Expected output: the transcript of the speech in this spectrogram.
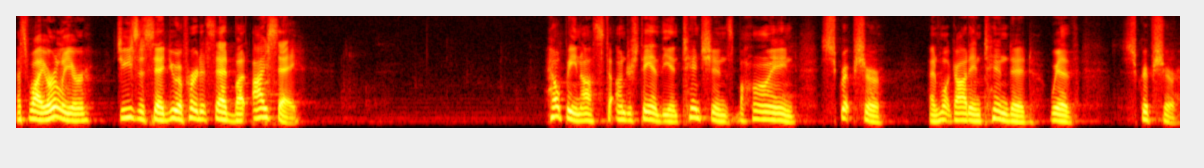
That's why earlier Jesus said, You have heard it said, but I say helping us to understand the intentions behind Scripture and what God intended with Scripture.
